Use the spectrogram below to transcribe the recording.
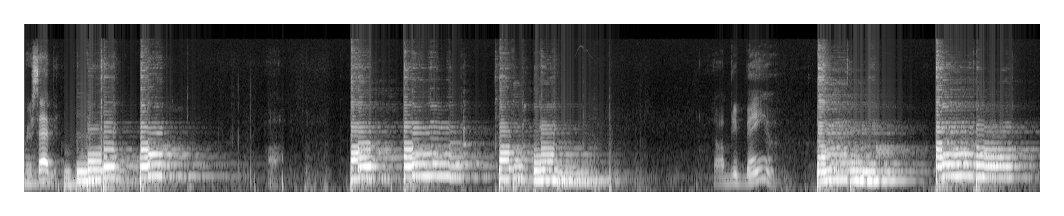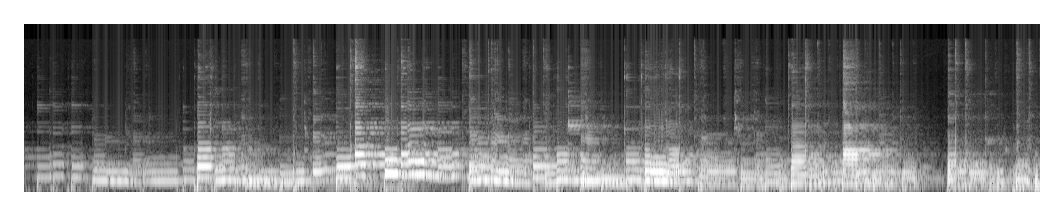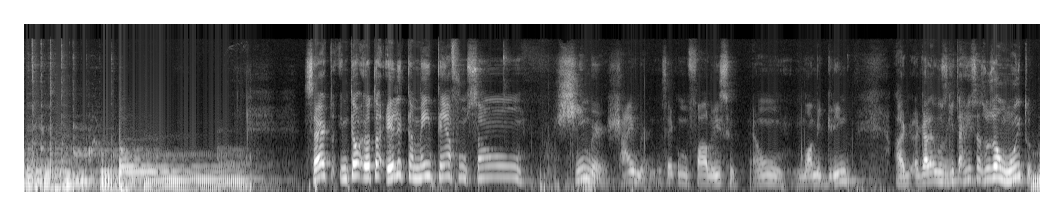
Percebe? Ó. Eu abri bem, ó. Certo? Então eu, ele também tem a função shimmer, shimmer, não sei como falo isso, é um nome gringo. A, a, os guitarristas usam muito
